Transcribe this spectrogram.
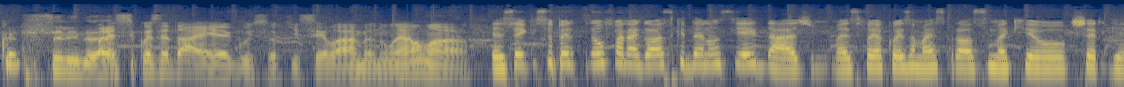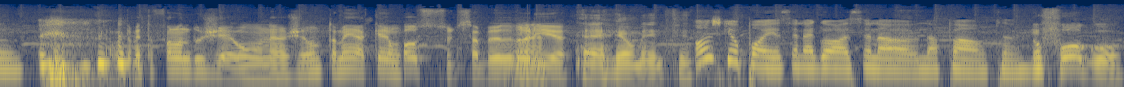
Quantas cilindradas? Parece coisa da ego isso aqui, sei lá, meu. Não é uma. Eu sei que Super Trunfo é um negócio que denuncia a idade, mas foi a coisa mais próxima que eu enxerguei. Ela também tá falando do G1, né? O G1 também é aquele um poço de sabedoria. É, realmente. Onde que eu ponho esse negócio na, na pauta? No fogo.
